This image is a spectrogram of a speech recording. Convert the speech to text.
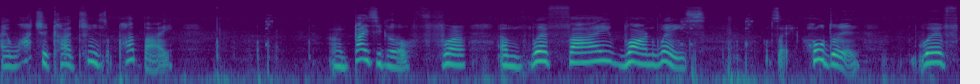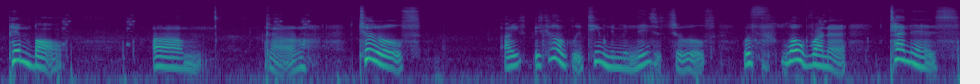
I watch the cartoons of Popeye. Um, bicycle for um with five one race. Let's say Holden with pinball. Um, uh, turtles. I it's kind of like Team Ninja Turtles with Lode Runner, tennis.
